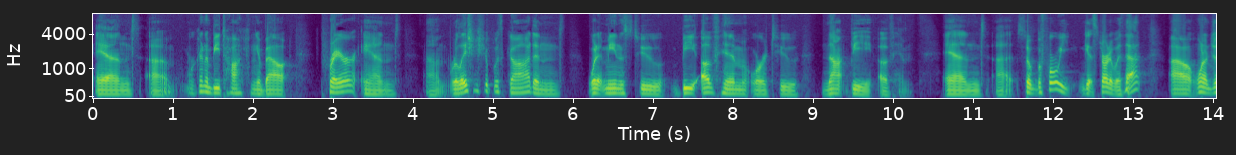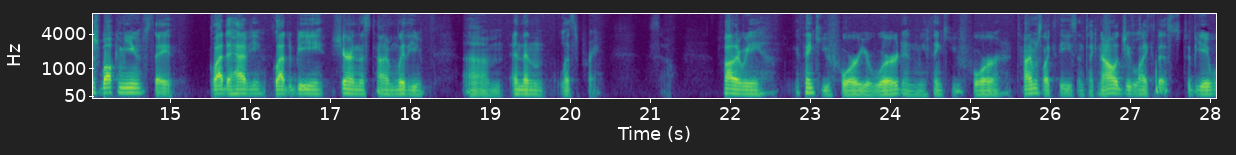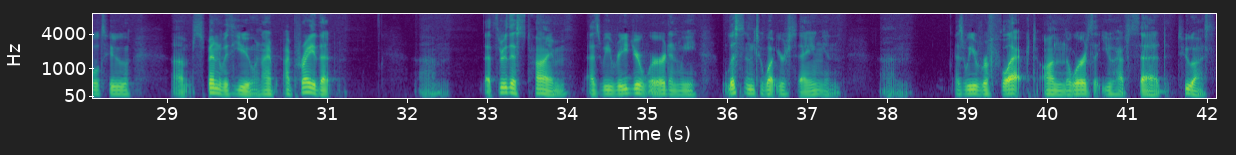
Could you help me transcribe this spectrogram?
and um, we're going to be talking about prayer and um, relationship with God and what it means to be of Him or to not be of Him. And uh, so before we get started with that, I uh, want to just welcome you, say, glad to have you, glad to be sharing this time with you. Um, and then let's pray. So, Father, we thank you for your word, and we thank you for times like these and technology like this to be able to um, spend with you. And I, I pray that, um, that through this time, as we read your word and we listen to what you're saying and um, as we reflect on the words that you have said to us,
